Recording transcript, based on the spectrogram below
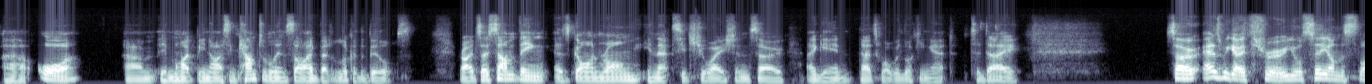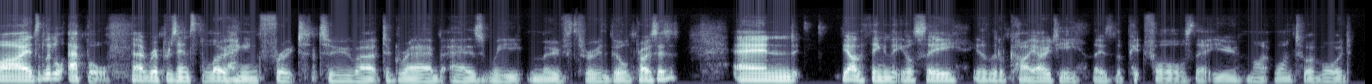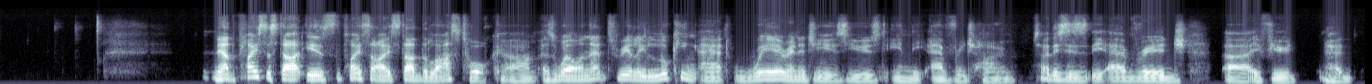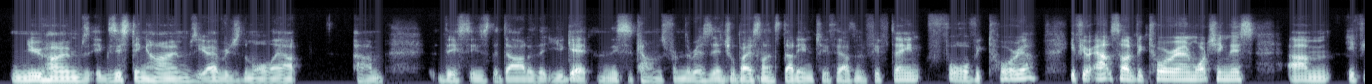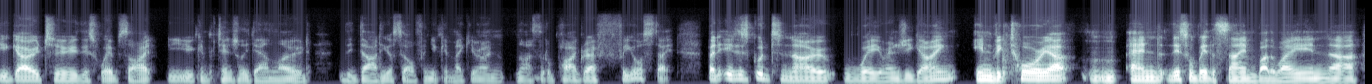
Uh, or um, it might be nice and comfortable inside, but look at the bills, right? So something has gone wrong in that situation. So again, that's what we're looking at today. So as we go through, you'll see on the slides a little apple that represents the low-hanging fruit to uh, to grab as we move through the build process. And the other thing that you'll see is a little coyote. These are the pitfalls that you might want to avoid. Now, the place to start is the place I started the last talk um, as well, and that's really looking at where energy is used in the average home. So this is the average, uh, if you had new homes, existing homes, you average them all out. Um, this is the data that you get. And this comes from the residential baseline study in 2015 for Victoria. If you're outside Victoria and watching this, um, if you go to this website, you can potentially download the data yourself and you can make your own nice little pie graph for your state. But it is good to know where your energy going in Victoria, and this will be the same, by the way, in uh,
